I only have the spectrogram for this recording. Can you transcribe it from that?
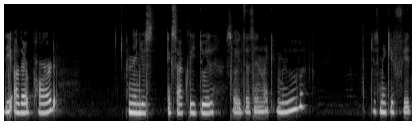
the other part and then just exactly do it so it doesn't like move. Just make it fit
